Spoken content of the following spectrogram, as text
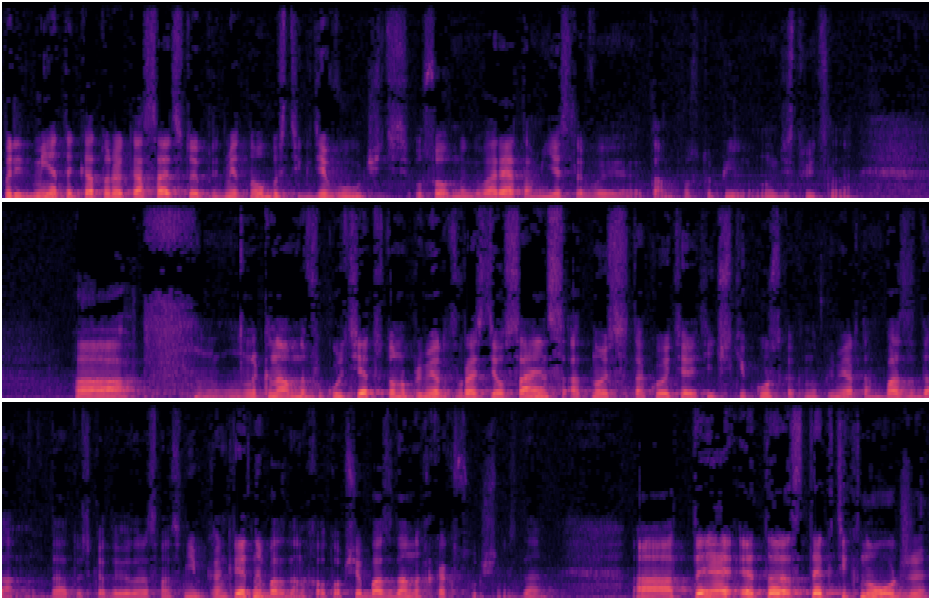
предметы, которые касаются той предметной области, где вы учитесь. Условно говоря, там, если вы там, поступили, ну, действительно, а, к нам на факультет, то, например, в раздел Science относится такой теоретический курс, как, например, там, база данных. Да? То есть, когда рассматривается не конкретная база данных, а вот вообще база данных как сущность. Да? А Т – это Stack Technology,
